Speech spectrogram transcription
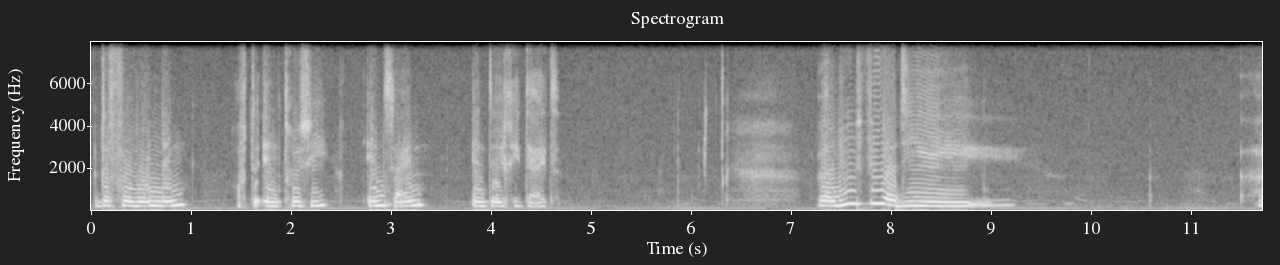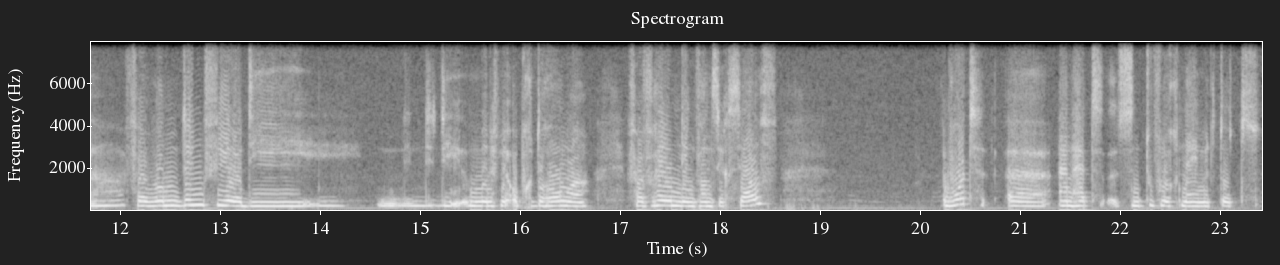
de verwonding of de intrusie in zijn integriteit. Wel nu via die verwonding, via die, die, die, min of meer opgedrongen vervreemding van zichzelf, wordt uh, en het zijn toevlucht nemen tot,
